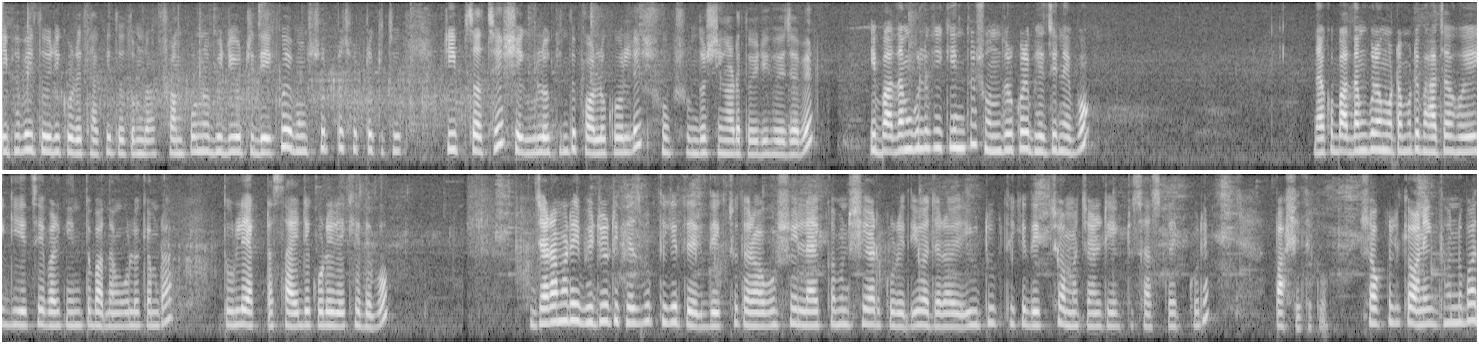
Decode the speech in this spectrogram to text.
এইভাবেই তৈরি করে থাকি। তো তোমরা সম্পূর্ণ ভিডিওটি দেখো এবং ছোট্ট ছোট্ট কিছু টিপস আছে, সেগুলো কিন্তু ফলো করলে খুব সুন্দর সিঙ্গাড়া তৈরি হয়ে যাবে। এই বাদামগুলোকে কিন্তু সুন্দর করে ভেজে নেব। দেখো, বাদামগুলো মোটামুটি ভাজা হয়ে গিয়েছে। এবার কিন্তু বাদামগুলোকে আমরা তুলে একটা সাইডে করে রেখে দেব। যারা আমার এই ভিডিওটি ফেসবুক থেকে দেখছ, তারা অবশ্যই লাইক কমেন্ট শেয়ার করে দিও। আর যারা ইউটিউব থেকে দেখছ, আমার চ্যানেলটি একটু সাবস্ক্রাইব করে পাশে থেকো। সকলকে অনেক ধন্যবাদ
